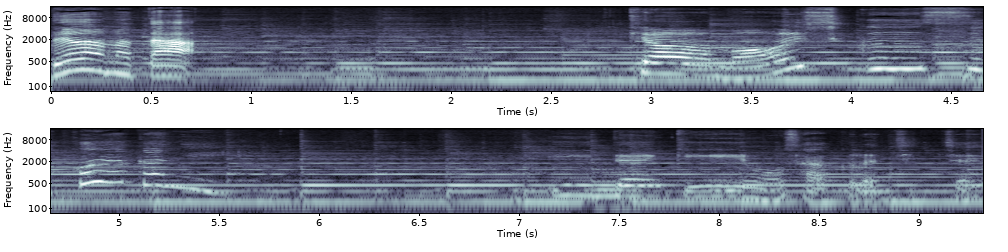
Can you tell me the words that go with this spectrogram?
ではまた。今日も美味しく健やかに。素敵もう桜ちっちゃいそ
